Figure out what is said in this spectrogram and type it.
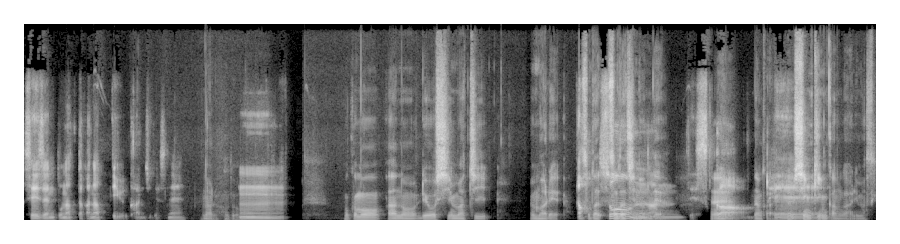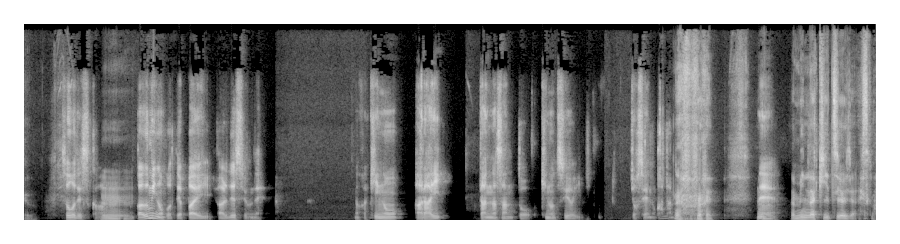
整然となったかなっていう感じですね。なるほど。うん。僕も、あの、漁師町生まれ、あ、育そう育ちなんでなんですええか。なんか親近感がありますけど。そうですか。うんなん。か海の方ってやっぱりあれですよね。なんか気の荒い旦那さんと気の強い女性の方みたいな ねうんみんな気強いじゃないですか。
